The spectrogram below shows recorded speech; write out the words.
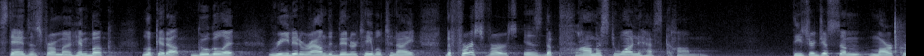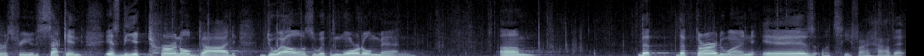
stanzas from a hymn book. Look it up, Google it, read it around the dinner table tonight. The first verse is the promised one has come. These are just some markers for you. The second is the eternal God dwells with mortal men. Um, the, the third one is, let's see if I have it.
